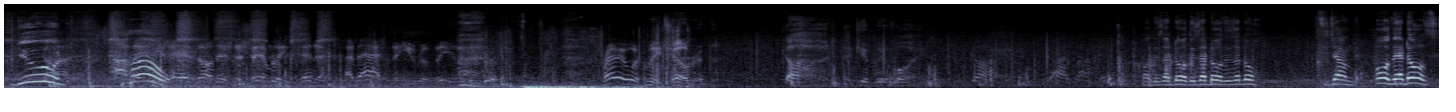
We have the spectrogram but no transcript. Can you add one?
Hands on this assembling center and ask that you reveal the truth. Pray with me, children. God, give me a voice. God, God, Oh, there's a door, there's a door, there's a door. It's jammed. Oh, there are doors.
